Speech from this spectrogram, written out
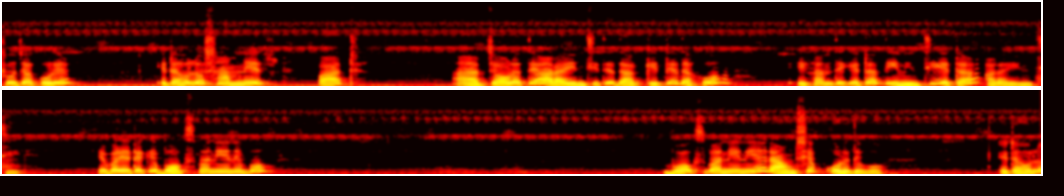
সোজা করে। এটা হলো সামনের পাট। আর চওড়াতে আড়াই ইঞ্চিতে দাগ কেটে দেখো, এখান থেকে এটা তিন ইঞ্চি, এটা আড়াই ইঞ্চি। এবার এটাকে বক্স বানিয়ে নেব। বক্স বানিয়ে নিয়ে রাউন্ড শেপ করে দেব। এটা হলো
